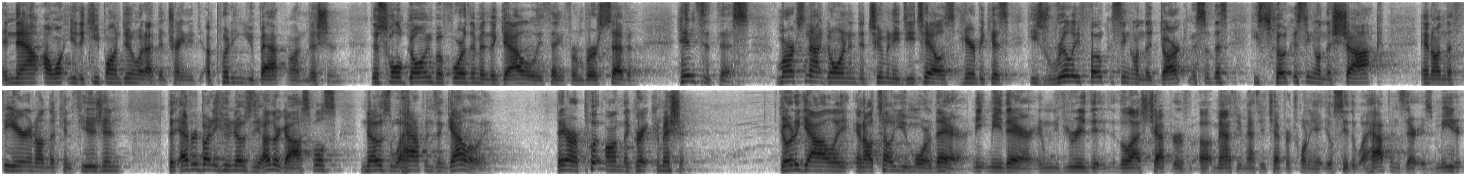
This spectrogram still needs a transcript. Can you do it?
and now I want you to keep on doing what I've been training you. I'm putting you back on mission. This whole going before them in the Galilee thing from verse 7 hints at this. Mark's not going into too many details here because he's really focusing on the darkness of this. He's focusing on the shock and on the fear and on the confusion. But everybody who knows the other gospels knows what happens in Galilee. They are put on the Great Commission. Go to Galilee, and I'll tell you more there. Meet me there. And if you read the, the last chapter of uh, Matthew, Matthew chapter 28, you'll see that what happens there is Peter,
